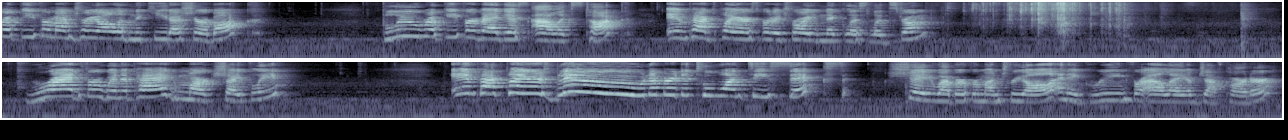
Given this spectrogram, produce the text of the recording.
rookie for Montreal of Nikita Scherbak. Blue rookie for Vegas, Alex Tuch. Impact players for Detroit, Nicklas Lidstrom. Red for Winnipeg, Mark Scheifele. Impact Players Blue, number to 26, Shea Weber for Montreal, and a green for LA of Jeff Carter.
